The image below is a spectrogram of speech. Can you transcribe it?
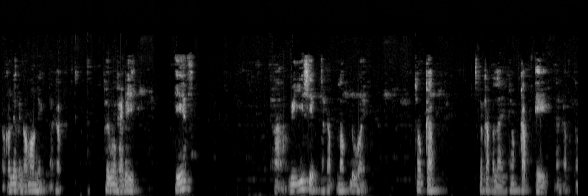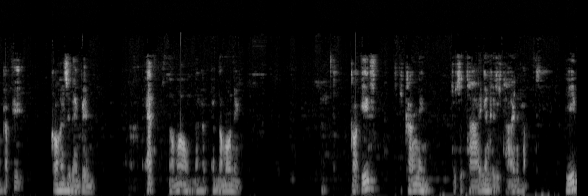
เราก็เลือกเป็น normal 1 นะครับ เพิ่มเงื่อนไขได้อีก if v 20นะครับ ล็อกด้วย เท่ากับ เท่ากับอะไร เท่ากับ a นะครับ เท่ากับ a ก็ให้แสดงเป็น add normal นะครับ add normal 1 ก็ if อีกครั้งหนึ่งจุดสุดท้ายเงื่อนไขสุดท้ายนะครับ if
